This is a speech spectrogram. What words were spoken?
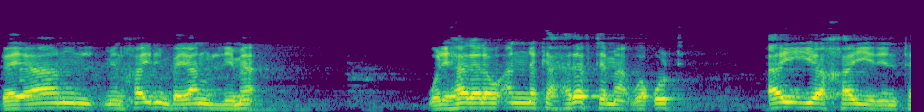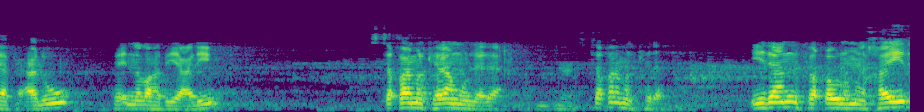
بيان من خير بيان لما. ولهذا لو أنك حذفت ما وقلت أي خير تفعلوا فإن الله به عليم. استقام الكلام ولا لا؟ استقام الكلام. إذن فقول من خير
